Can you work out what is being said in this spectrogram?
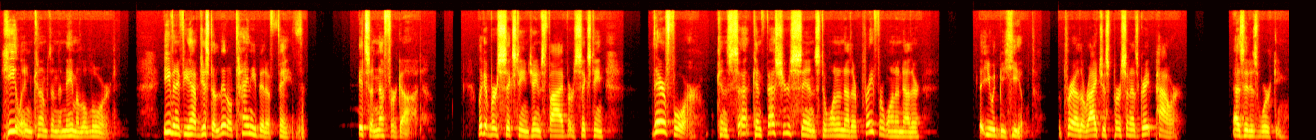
Healing comes in the name of the Lord. Even if you have just a little tiny bit of faith, it's enough for God. Look at verse 16, James 5, verse 16. Therefore, confess your sins to one another, pray for one another that you would be healed. The prayer of the righteous person has great power as it is working.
